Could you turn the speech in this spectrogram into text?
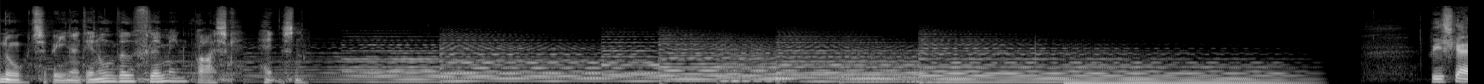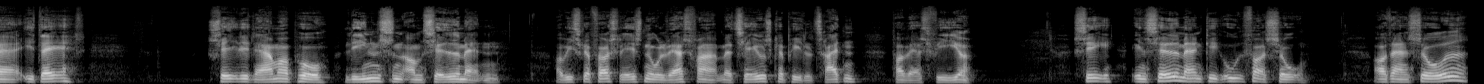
Nu til benet den ved Flemming Brask Hansen. Vi skal i dag se lidt nærmere på lignelsen om sædemanden. Og vi skal først læse nogle vers fra Matthæus kapitel 13, fra vers 4. Se, en sædemand gik ud for at så, og da han såede,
